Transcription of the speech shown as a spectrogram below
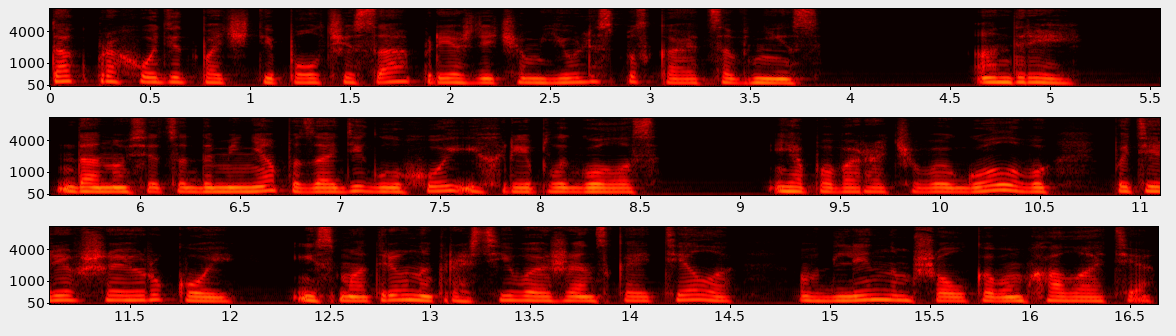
Так проходит почти полчаса, прежде чем Юля спускается вниз. «Андрей», — доносится до меня позади глухой и хриплый голос. Я поворачиваю голову, потеревшей рукой, и смотрю на красивое женское тело в длинном шелковом халате.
